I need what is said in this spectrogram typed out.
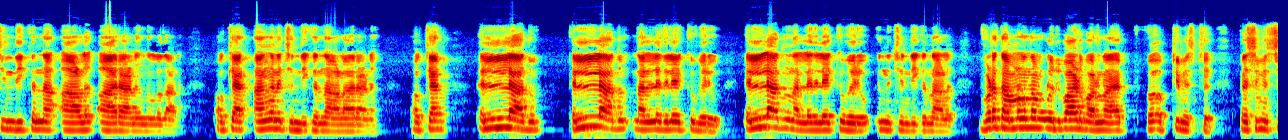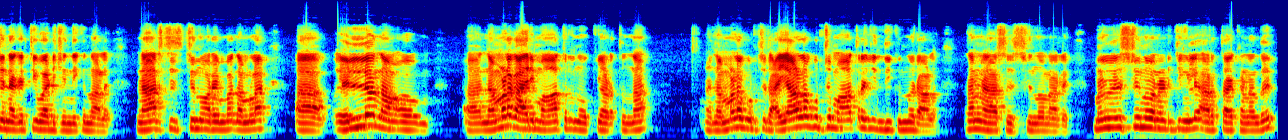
ചിന്തിക്കുന്ന ആൾ ആരാണ് എന്നുള്ളതാണ്. ഓക്കെ അങ്ങനെ ചിന്തിക്കുന്ന ആളാരാണ്? ഓക്കെ എല്ലാതും എല്ലാതും നല്ലതിലേക്ക് വരൂ എല്ലാതും നല്ലതിലേക്ക് വരൂ എന്ന് ചിന്തിക്കുന്ന ആൾ. ഇവിടെ നമ്മൾ നമ്മൾ ഒരുപാട് പറഞ്ഞ ഒപ്റ്റിമിസ്റ്റ് പെസിമിസ്റ്റ് നെഗറ്റീവായിട്ട് ചിന്തിക്കുന്ന ആൾ. നാർസിസ്റ്റ് എന്ന് പറയുമ്പോൾ നമ്മളെ എല്ലാം നമ്മളെ കാര്യം മാത്രം നോക്കി നടത്തുന്ന നമ്മളെ കുറിച്ച് അയാളെ കുറിച്ച് മാത്രം ചിന്തിക്കുന്ന ഒരാൾ അതാണ് നാർസിസ്റ്റ് എന്ന് പറഞ്ഞാൽ മിനറലിസ്റ്റ് എന്ന് പറഞ്ഞിട്ടുണ്ടെങ്കിൽ അർത്ഥാക്കണത്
